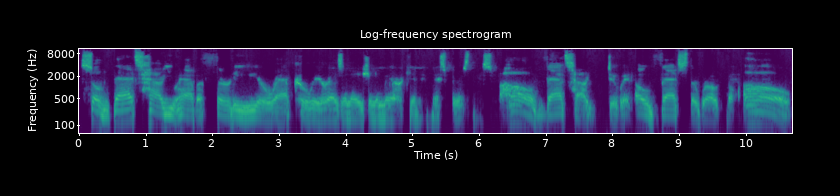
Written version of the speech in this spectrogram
so that's how you have a 30 year rap career as an Asian American in this business. Oh, that's how you do it. Oh, that's the roadmap. Oh,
